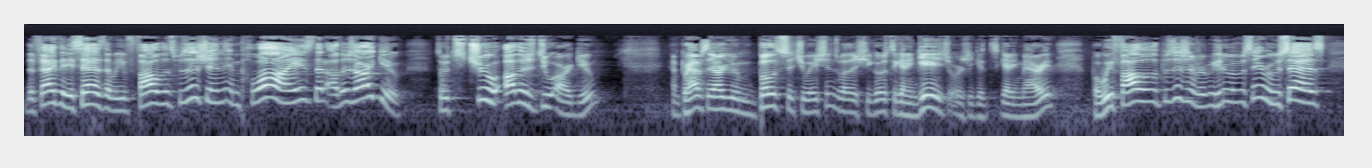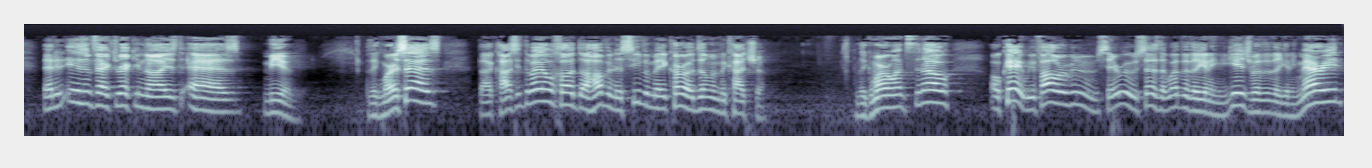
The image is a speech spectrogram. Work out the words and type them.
The fact that he says that we follow this position implies that others argue. So it's true, others do argue. And perhaps they argue in both situations, whether she goes to get engaged or she gets getting married. But we follow the position of Rabbi Yehuda who says that it is in fact recognized as miyun. The Gemara says, the Gemara wants to know, okay, we follow Rabbi Meseru who says that whether they're getting engaged, whether they're getting married,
